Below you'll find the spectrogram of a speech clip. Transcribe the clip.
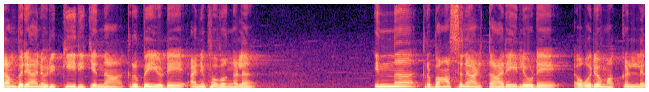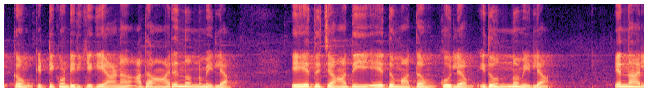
തമ്പുരാൻ ഒരുക്കിയിരിക്കുന്ന കൃപയുടെ അനുഭവങ്ങൾ ഇന്ന് കൃപാസന അൾത്താരയിലൂടെ ഓരോ മക്കളിലേക്കും കിട്ടിക്കൊണ്ടിരിക്കുകയാണ്. അത് ആരെന്നൊന്നുമില്ല. ഏത് ജാതി ഏത് മതം കുലം ഇതൊന്നുമില്ല. എന്നാൽ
